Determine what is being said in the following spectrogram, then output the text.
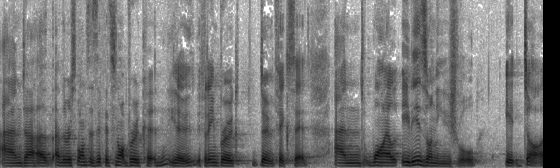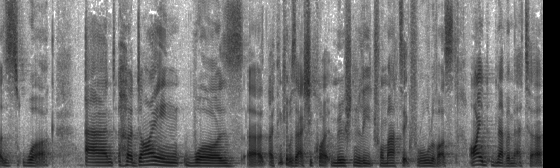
And, uh, and the response is, if it's not broken, you know, if it ain't broke, don't fix it. And while it is unusual, it does work. And her dying was, uh, I think it was actually quite emotionally traumatic for all of us. I'd never met her.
